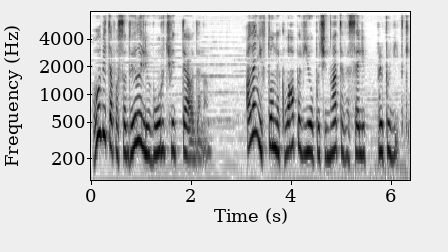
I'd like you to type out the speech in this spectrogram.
Гобіта посадили ліворуч від Теодена, але ніхто не квапив його починати веселі приповідки.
